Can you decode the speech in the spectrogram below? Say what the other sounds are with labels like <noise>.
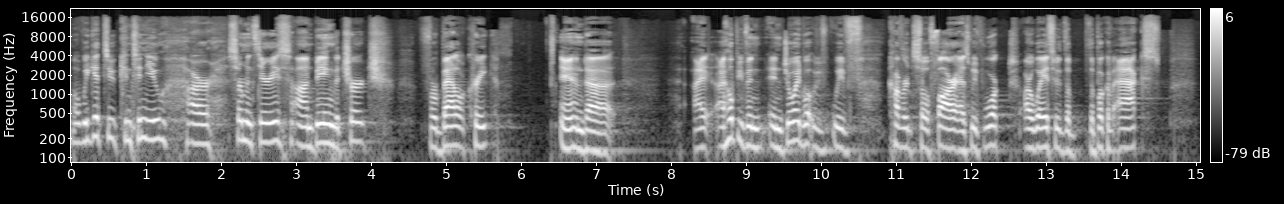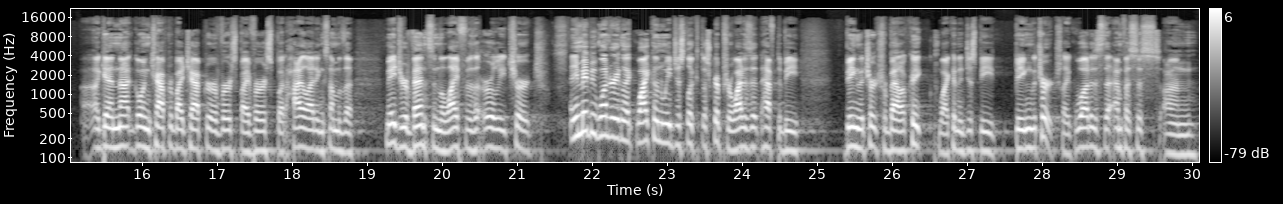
Well, we get to continue our sermon series on being the church for Battle Creek. And uh, I, I, hope you've en- enjoyed what we've, we've, covered so far as we've worked our way through the, the book of Acts. Again, not going chapter by chapter or verse by verse, but highlighting some of the major events in the life of the early church. And you may be wondering, like, why couldn't we just look at the scripture? Why does it have to be being the church for Battle Creek? Why couldn't it just be being the church? Like, what is the emphasis on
